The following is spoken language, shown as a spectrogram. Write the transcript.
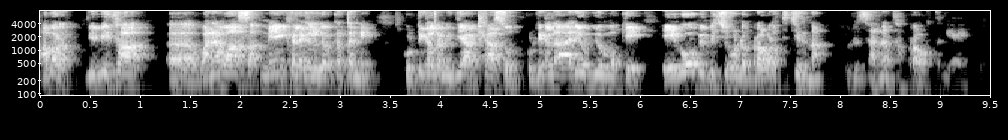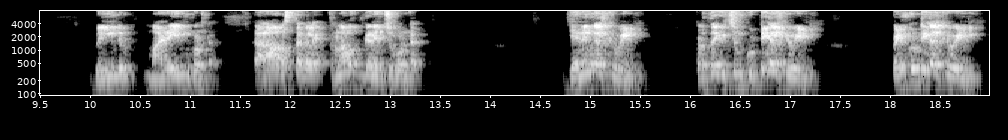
അവർ വിവിധ വനവാസ മേഖലകളിലൊക്കെ തന്നെ കുട്ടികളുടെ വിദ്യാഭ്യാസവും കുട്ടികളുടെ ആരോഗ്യവും ഒക്കെ ഏകോപിപ്പിച്ചുകൊണ്ട് പ്രവർത്തിച്ചിരുന്ന ഒരു സന്നദ്ധ പ്രവർത്തകയായിരുന്നു. വെയിലും മഴയും കൊണ്ട് കാലാവസ്ഥകളെ തൃണവത്ഗണിച്ചുകൊണ്ട് ജനങ്ങൾക്ക് വേണ്ടി പ്രത്യേകിച്ചും കുട്ടികൾക്ക് വേണ്ടി പെൺകുട്ടികൾക്ക് വേണ്ടി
